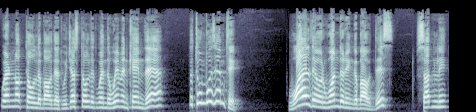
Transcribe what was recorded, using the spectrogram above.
we are not told about that. We just told that when the women came there, the tomb was empty. While they were wondering about this, suddenly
